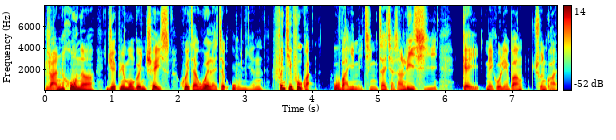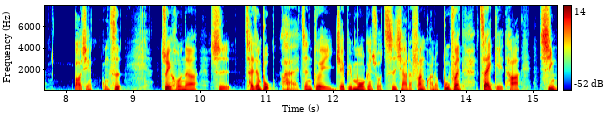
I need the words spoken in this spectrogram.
然后呢，J P Morgan Chase 会在未来这五年分期付款五百亿美金，再加上利息给美国联邦存款。保险公司，最后呢是财政部，哎，针对 J P Morgan 所吃下的放款的部分，再给他信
